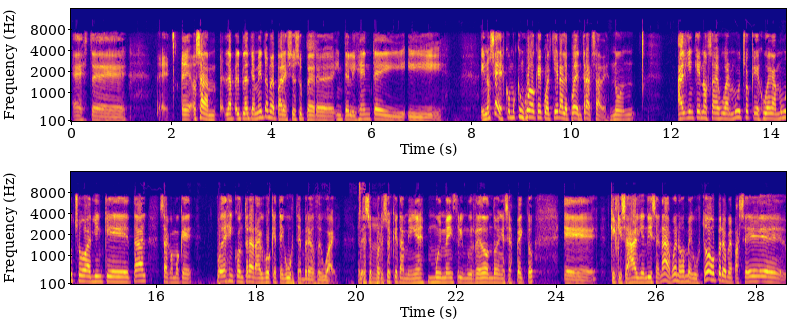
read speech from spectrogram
este... Eh, eh, o sea, el planteamiento me pareció súper inteligente y, y, y, no sé, es como que un juego que cualquiera le puede entrar, ¿sabes? No, alguien que no sabe jugar mucho, que juega mucho, alguien que tal, o sea, como que puedes encontrar algo que te guste en Breath of the Wild. Entonces, por mm. eso es que también es muy mainstream, muy redondo en ese aspecto. Eh, que quizás alguien dice, ah, bueno, me gustó, pero me pasé,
